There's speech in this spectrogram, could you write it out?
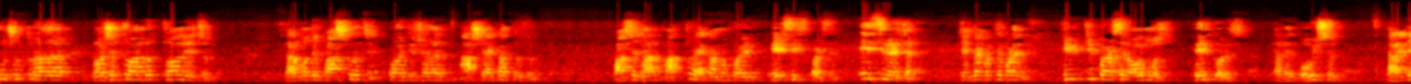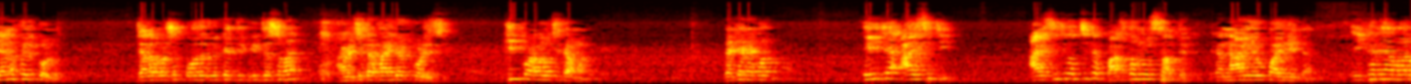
উনসত্তর হাজার নয়শো চুয়ান্ন চুয়াল্লিশ জন। তার মধ্যে পাস করেছে পঁয়ত্রিশ হাজার আটশো একাত্তর জন। পাসের হার মাত্র একান্ন পয়েন্ট এইট সিক্স পার্সেন্ট এই সিলেট জেলা চিন্তা করতে পারেন ফিফটি পার্সেন্ট অলমোস্ট ফেল করেছে তাদের ভবিষ্যৎ। তারা কেন ফেল করল? জেলা পরিষদ পদের কেন্দ্রিক নির্দেশনায় আমি সেটা ফাইন্ড আউট করেছি। কি করা উচিত আমাদের দেখেন এখন, এই যে আইসিটি আইসিটি হচ্ছে একটা বাধ্যতামূলক সাবজেক্ট এটা না নিয়েও পাইনি এটা এখানে আমার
